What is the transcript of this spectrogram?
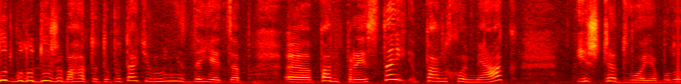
Тут було дуже багато депутатів. Мені здається, е, пан Пристай, пан Хомяк і ще двоє було.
